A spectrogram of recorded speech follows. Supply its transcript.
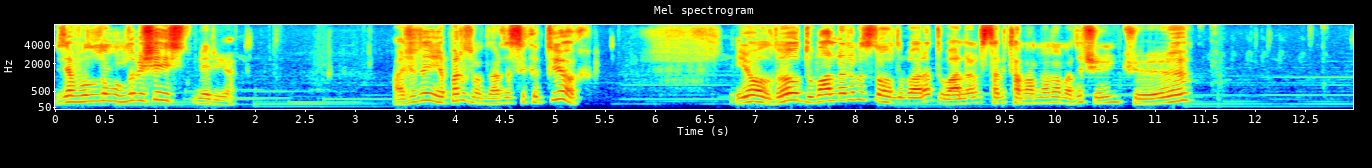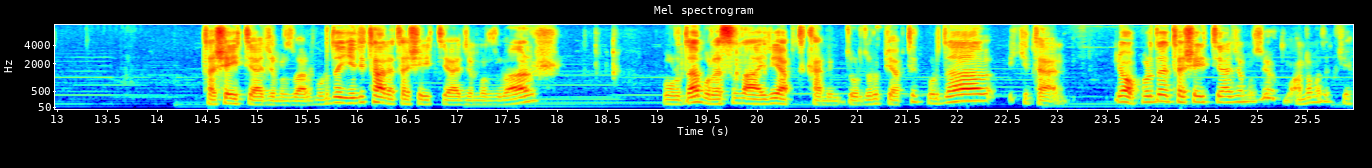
Bize vullu mullu bir şey veriyor. Hacı yaparız onlarda sıkıntı yok. İyi oldu. Duvarlarımız da oldu bu arada. Duvarlarımız tabi tamamlanamadı çünkü taşa ihtiyacımız var. Burada 7 tane taşa ihtiyacımız var. Burada burasını ayrı yaptık hani durdurup yaptık. Burada 2 tane. Yok burada taşa ihtiyacımız yok mu? Anlamadım ki.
